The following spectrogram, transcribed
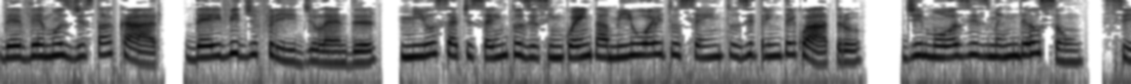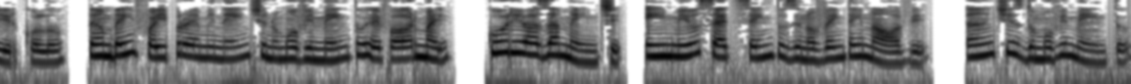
devemos destacar David Friedlander, 1750 1834, de Moses Mendelssohn. Círculo. Também foi proeminente no movimento Reforma e, curiosamente, em 1799, antes do movimento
